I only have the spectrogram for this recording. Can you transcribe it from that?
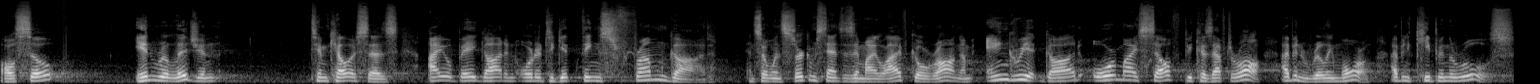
Also, in religion, Tim Keller says, I obey God in order to get things from God. And so when circumstances in my life go wrong, I'm angry at God or myself because, after all, I've been really moral. I've been keeping the rules.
